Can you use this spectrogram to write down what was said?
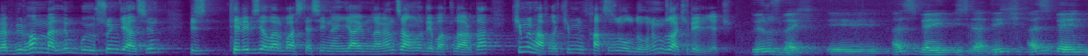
Və Bürhan müəllim buyursun gəlsin, biz televiziyalar vasitəsilə yayımlanan canlı debatlarda kimin haqlı, kimin haqsız olduğunu müzakirə eləyək. Buyuruz bəy, e, Əziz bəy izlədik. Əziz bəyin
